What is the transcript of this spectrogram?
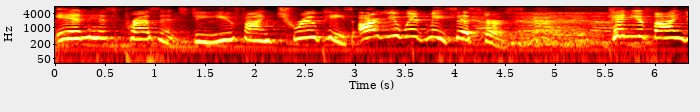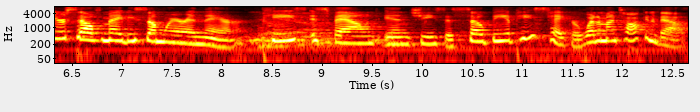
In his presence do you find true peace. Are you with me, sisters? Yes. Can you find yourself maybe somewhere in there? Peace is found in Jesus. So be a peace taker. What am I talking about?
